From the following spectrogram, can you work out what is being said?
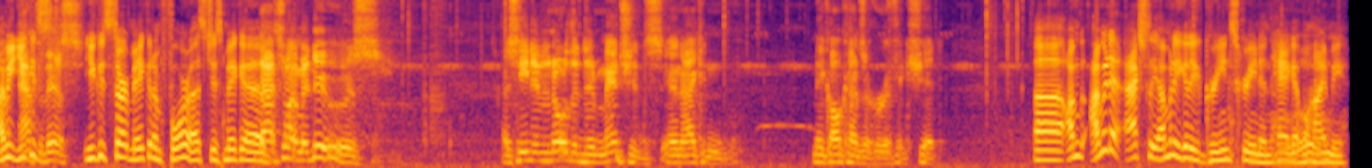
I mean, you after could this. you could start making them for us. Just make a. That's what I'm gonna do. Is I just needed to know the dimensions, and I can make all kinds of horrific shit. Uh, I'm I'm gonna actually I'm gonna get a green screen and hang it behind me,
